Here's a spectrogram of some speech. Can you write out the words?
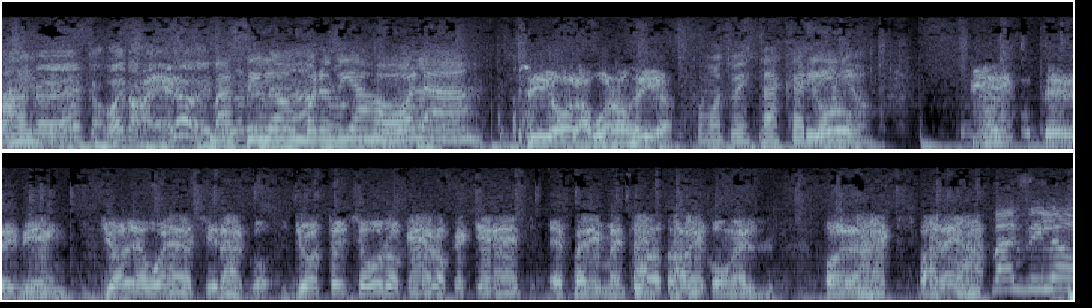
Ay, Oye, caballero, eso es Vacilón, buenos días, hola. Sí, hola, buenos días. ¿Cómo tú estás, cariño? Bien, ustedes, bien. Yo les voy a decir algo. Yo estoy seguro que ella lo que quiere es experimentar otra vez con el con la expareja. Vacilón.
